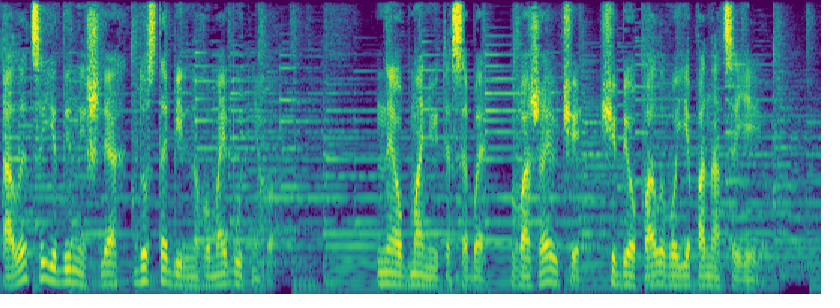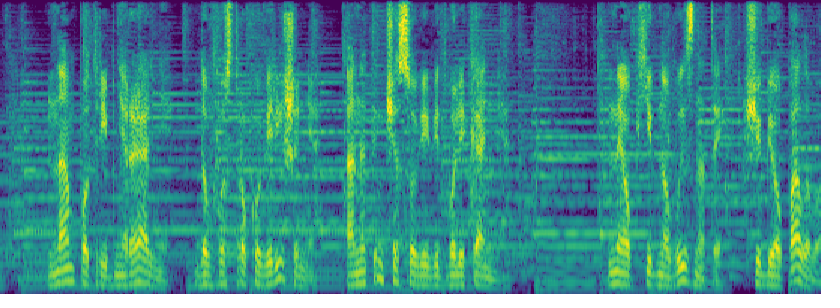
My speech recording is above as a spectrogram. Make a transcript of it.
але це єдиний шлях до стабільного майбутнього. Не обманюйте себе, вважаючи, що біопаливо є панацеєю. Нам потрібні реальні, довгострокові рішення, а не тимчасові відволікання. Необхідно визнати, що біопаливо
